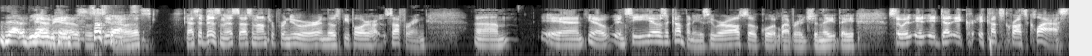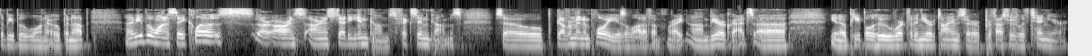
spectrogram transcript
that would be yeah, I mean, that's, you suspect. know, that's, that's a business. That's an entrepreneur, and those people are suffering. Um, and you know, and CEOs of companies who are also quote leveraged, and they they so it it it, does, it, it cuts across class. The people who want to open up, and the people who want to stay close are are in, are in steady incomes, fixed incomes. So government employees, a lot of them, right? Um, bureaucrats, uh, you know, people who work for the New York Times or professors with tenure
